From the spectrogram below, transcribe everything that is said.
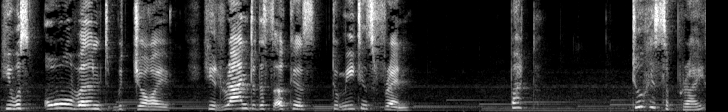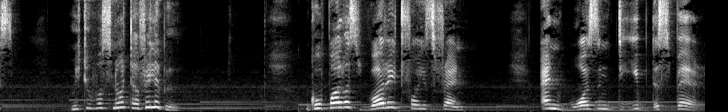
He was overwhelmed with joy. He ran to the circus to meet his friend. But to his surprise, Mittu was not available. Gopal was worried for his friend and was in deep despair.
